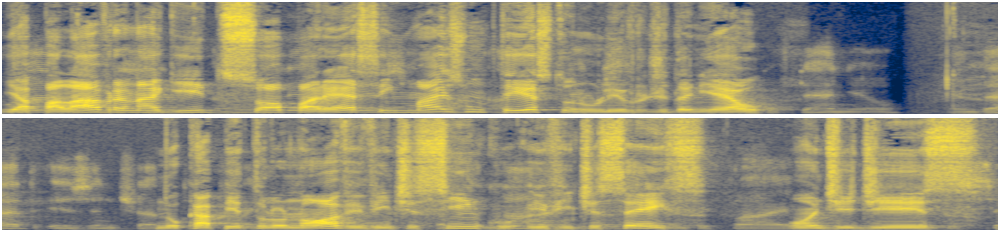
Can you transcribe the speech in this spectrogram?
E a palavra Nagid só aparece em mais um texto no livro de Daniel, no capítulo 9, 25 e 26, onde diz:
